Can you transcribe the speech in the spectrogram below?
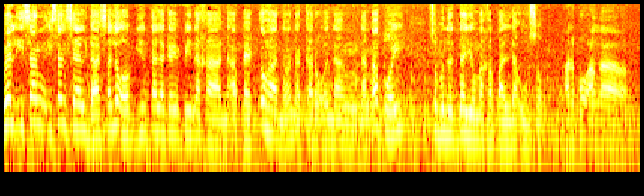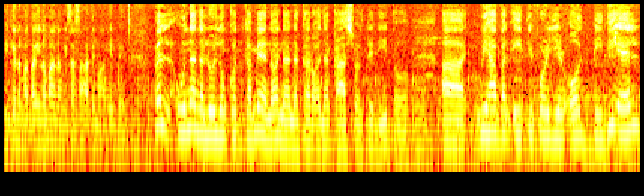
Well, isang isang selda sa loob, yun talaga yung pinaka naapektuhan, no? Nagkaroon ng ng apoy, sumunod na yung makapal na usok. Ano po ang ah, ikinamatay naman ng isa sa ating mga inmate? Well, una nalulungkot kami no na nagkaroon ng casualty dito. Uh, we have an 84-year-old PDL,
